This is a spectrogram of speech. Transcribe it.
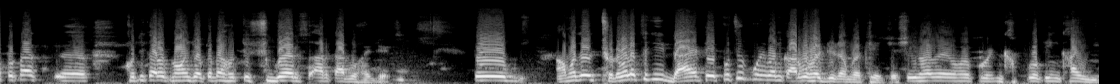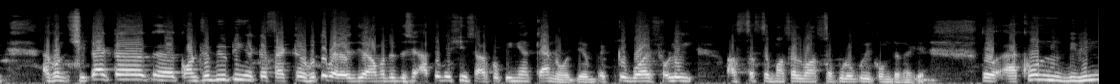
অতটা ক্ষতিকারক নয়, যতটা হচ্ছে সুগার আর কার্বোহাইড্রেট তো আমাদের ছোটবেলা থেকেই ডায়েটে প্রচুর পরিমাণ কার্বোহাইড্রেট আমরা খেয়েছি, সেইভাবে আমরা প্রোটিন প্রোটিন খাইনি। এখন সেটা একটা কন্ট্রিবিউটিং একটা ফ্যাক্টর হতে পারে যে আমাদের দেশে এত বেশি সার্কোপিনিয়া কেন? যে একটু বয়স হলেই আস্তে আস্তে মাসাল মাসটা পুরোপুরি কমতে থাকে। তো এখন বিভিন্ন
